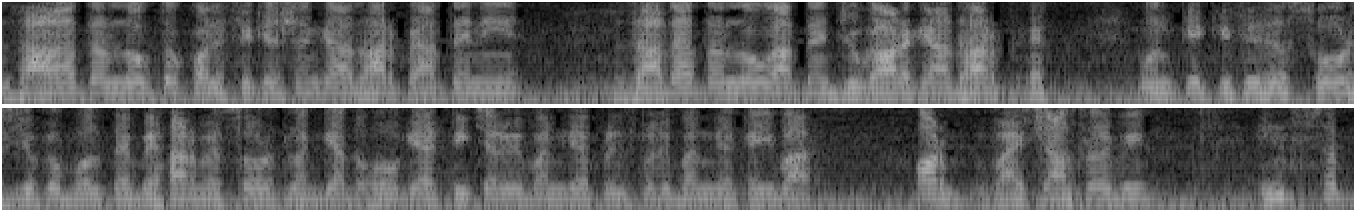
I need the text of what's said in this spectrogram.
ज़्यादातर लोग तो क्वालिफिकेशन के आधार पे आते नहीं है। ज़्यादातर लोग आते हैं जुगाड़ के आधार पे। उनके किसी से सोर्स जो को बोलते हैं, बिहार में सोर्स लग गया तो हो गया टीचर भी बन गया प्रिंसिपल भी बन गया कई बार। और वाइस चांसलर भी। इन सब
